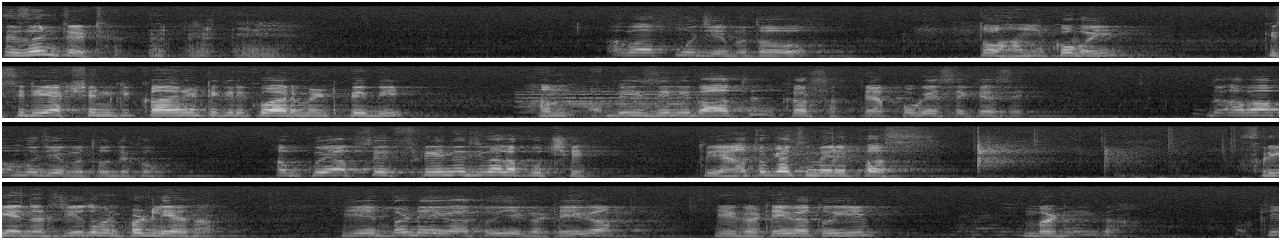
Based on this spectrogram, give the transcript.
इजंट इट। अब आप मुझे बताओ तो हमको भाई किसी रिएक्शन की काइनेटिक रिक्वायरमेंट पे भी हम अब इजीली बात कर सकते हैं आपको कैसे कैसे तो अब आप मुझे बताओ देखो अब कोई आपसे फ्री एनर्जी वाला पूछे तो यहाँ तो क्या थे मेरे पास? फ्री एनर्जी तो मैंने पढ़ लिया था। ये बढ़ेगा तो ये घटेगा ये घटेगा तो ये बढ़ेगा। ओके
